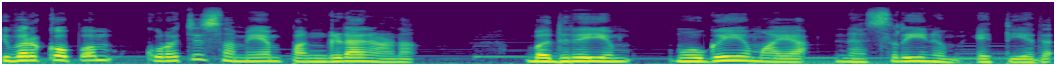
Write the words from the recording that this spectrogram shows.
ഇവർക്കൊപ്പം കുറച്ച് സമയം പങ്കിടാനാണ് ബധിരയും മൂകയുമായ നസ്രീനും എത്തിയത്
